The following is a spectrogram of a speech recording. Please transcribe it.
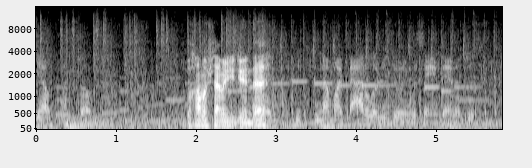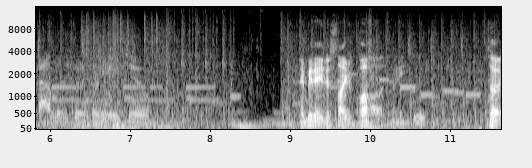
Yeah, what the? so how much damage are you doing there? And Now my battler is doing the same damage. His battler is doing 38 too. Maybe they just like buff. Oh, 22 So,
